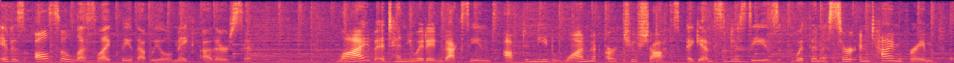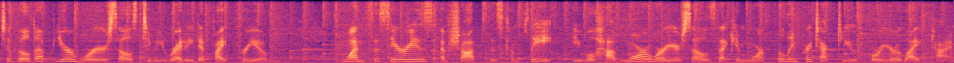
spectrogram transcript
it is also less likely that we will make others sick. Live attenuated vaccines often need one or two shots against a disease within a certain time frame to build up your warrior cells to be ready to fight for you. Once the series of shots is complete, you will have more warrior cells that can more fully protect you for your lifetime.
